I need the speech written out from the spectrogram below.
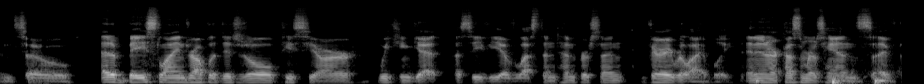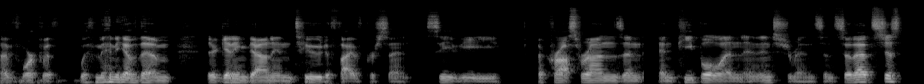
And so at a baseline droplet digital PCR, we can get a CV of less than 10% very reliably. And in our customers' hands, I've, I've worked with, with many of them, they're getting down in 2 to 5% CV across runs and and people and, and instruments. And so that's just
